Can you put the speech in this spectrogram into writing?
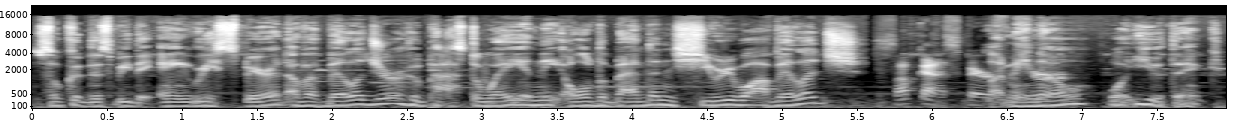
So, could this be the angry spirit of a villager who passed away in the old abandoned Shiriwa village? Some kind of spirit. Let me sure. know what you think.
